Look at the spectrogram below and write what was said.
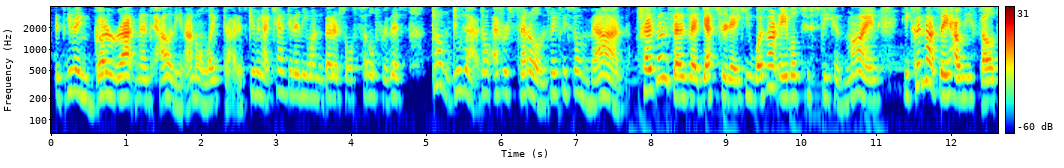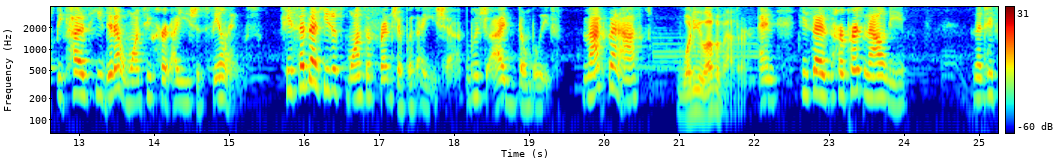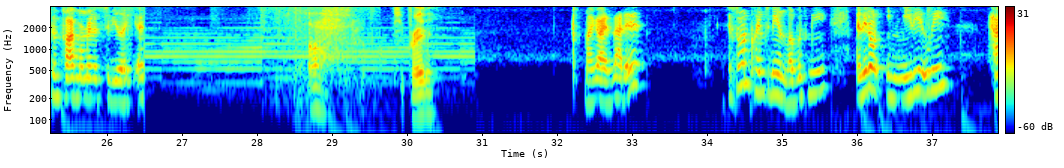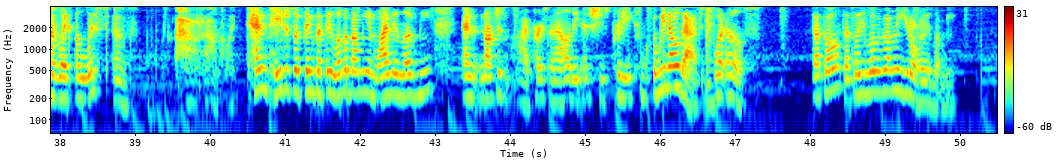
It's giving gutter rat mentality, and I don't like that. It's giving I can't get anyone better, so I'll settle for this. Don't do that. Don't ever settle. This makes me so mad. Tresman says that yesterday he was not able to speak his mind. He could not say how he felt because he didn't want to hurt Aisha's feelings. He said that he just wants a friendship with Aisha, which I don't believe. Max then asks, What do you love about her? and he says her personality, and then it takes him five more minutes to be like, Oh, she pretty. my guy, is that it? If someone claimed to be in love with me and they don't immediately have like a list of, I don't, I don't know, like 10 pages of things that they love about me and why they love me, and not just my personality and she's pretty, we know that. What else? That's all? That's all you love about me? You don't really love me.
